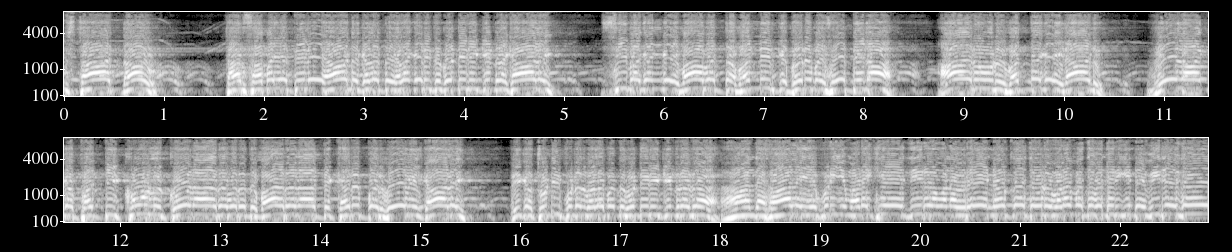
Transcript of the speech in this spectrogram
டைம் ஸ்டார்ட் நவ் தற்சமயத்திலே ஆடு களத்தை அலங்கரித்துக் கொண்டிருக்கின்ற காலை சிவகங்கை மாவட்ட மண்ணிற்கு பெருமை சேர்த்தினார் ஆரூர் வட்டகை நாடு வேளாங்கப்பட்டி கூழு கோணாதவரது மாரநாட்டு கருப்பர் கோவில் காலை மிக துடிப்புடன் வளம் வந்து கொண்டிருக்கின்றது. அந்த காலை எப்படியும் அடக்கே தீர்வமான ஒரே நோக்கத்தோடு வளம் வந்து கொண்டிருக்கின்ற வீரர்கள்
